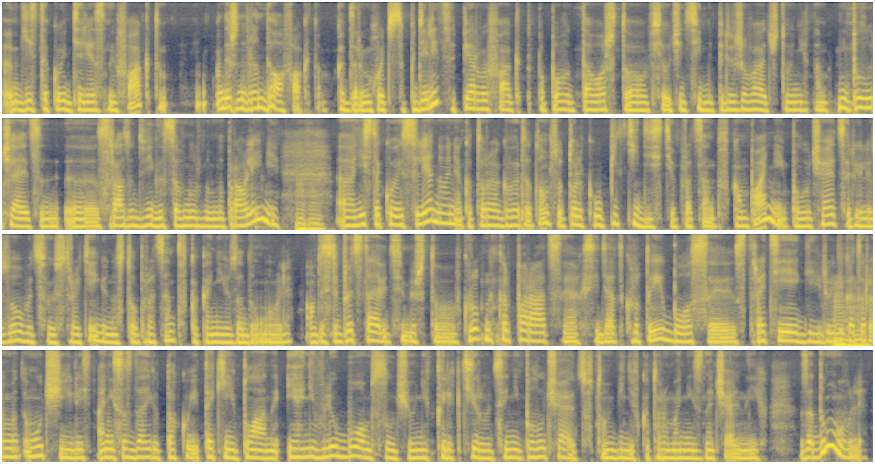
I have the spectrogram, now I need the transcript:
э, есть такой интересный факт даже, наверное, два факта, которыми хочется поделиться. Первый факт по поводу того, что все очень сильно переживают, что у них там не получается э, сразу двигаться в нужном направлении. Угу. Э, есть такое исследование, которое говорит о том, что только у 50% компаний получается реализовывать свою стратегию на 100%, как они ее задумывали. А вот если представить себе, что в крупных корпорациях сидят крутые боссы, стратегии, люди, угу. которые этому учились, они создают такой, такие планы, и они в любом случае у них корректируются и не получаются в том виде, в котором они изначально их задумывали,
